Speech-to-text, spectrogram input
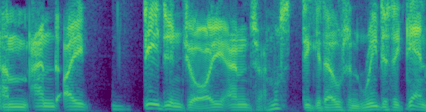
Um, and I did enjoy, and I must dig it out and read it again,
